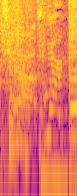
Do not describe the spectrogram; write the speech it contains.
Yeah. Twerk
